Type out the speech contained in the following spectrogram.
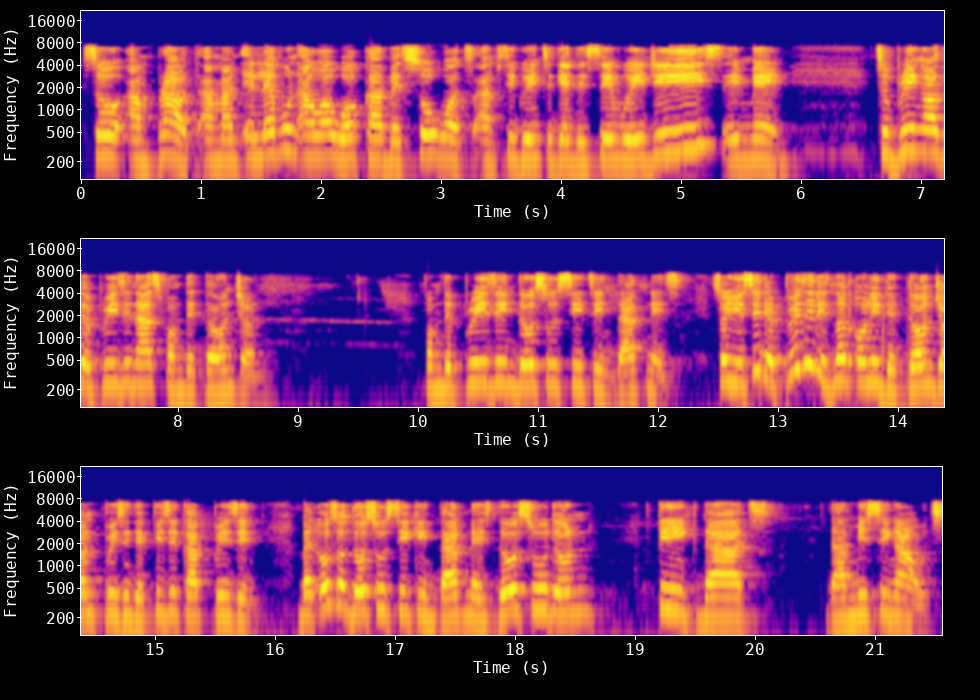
So I'm proud. I'm an 11 hour worker, but so what? I'm still going to get the same wages. Amen. To bring out the prisoners from the dungeon, from the prison those who sit in darkness. So you see, the prison is not only the dungeon prison, the physical prison, but also those who seek in darkness, those who don't think that they're missing out.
